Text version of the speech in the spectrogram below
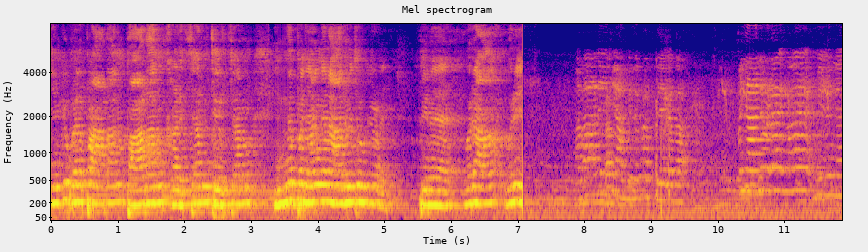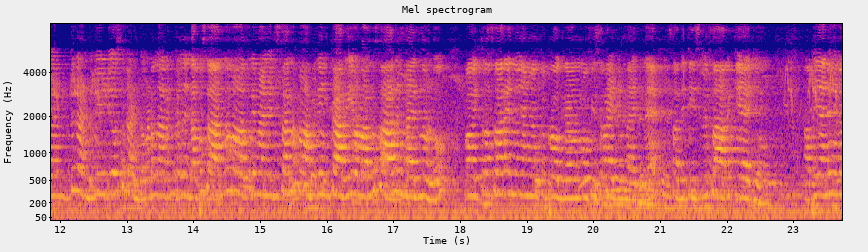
എനിക്ക് ഇവരെ പാടാനും പാടാനും കളിച്ചാനും ചിരിച്ചാനും ഇന്നിപ്പോ ഞാൻ ഇങ്ങനെ ആലോചിച്ച് നോക്കുകയാണ് പിന്നെ ഒരാ ഒരു ഞാനിവിടെ ഇത് കണ്ടു വീഡിയോസ് കണ്ടു ഇവിടെ നടക്കുന്നുണ്ട്. അപ്പൊ സാറിന് സാറിന് മാത്രമേ എനിക്ക് അറിയുള്ളൂ. അന്ന് സാർ ഉണ്ടായിരുന്നുള്ളൂ. പവിത്ര സാർ എന്ന് ഞങ്ങൾക്ക് പ്രോഗ്രാം ഓഫീസർ ആയിട്ടുണ്ടായിരുന്നേ. സതി ടീച്ചർ സാറൊക്കെ ആയിരുന്നു. അപ്പൊ ഞാൻ ഇങ്ങനെ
